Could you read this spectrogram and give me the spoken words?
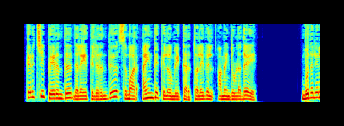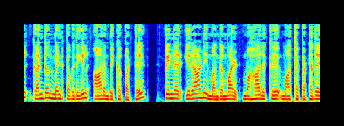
திருச்சி பேருந்து நிலையத்திலிருந்து சுமார் ஐந்து கிலோமீட்டர் தொலைவில் அமைந்துள்ளது. முதலில் கண்டோன்மெண்ட் பகுதியில் ஆரம்பிக்கப்பட்டு பின்னர் இராணி மங்கம்மாள் மஹாலுக்கு மாற்றப்பட்டது.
